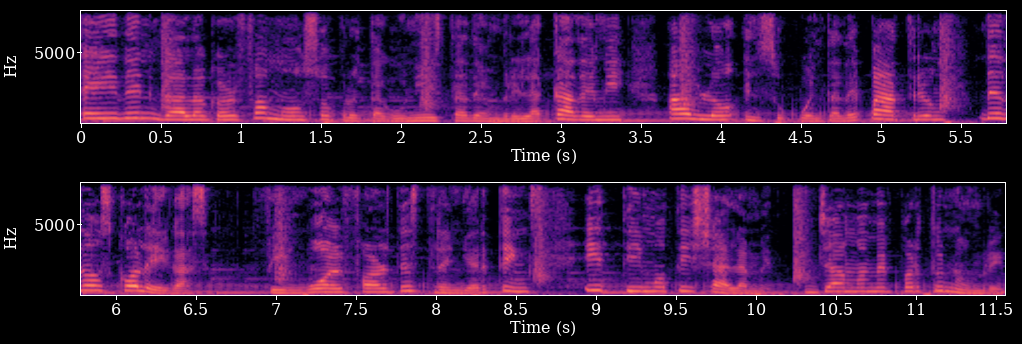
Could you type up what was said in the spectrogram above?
Aiden Gallagher, famoso protagonista de Umbrella Academy, habló en su cuenta de Patreon de dos colegas, Finn Wolfhard de Stranger Things y Timothy Chalamet, llámame por tu nombre.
